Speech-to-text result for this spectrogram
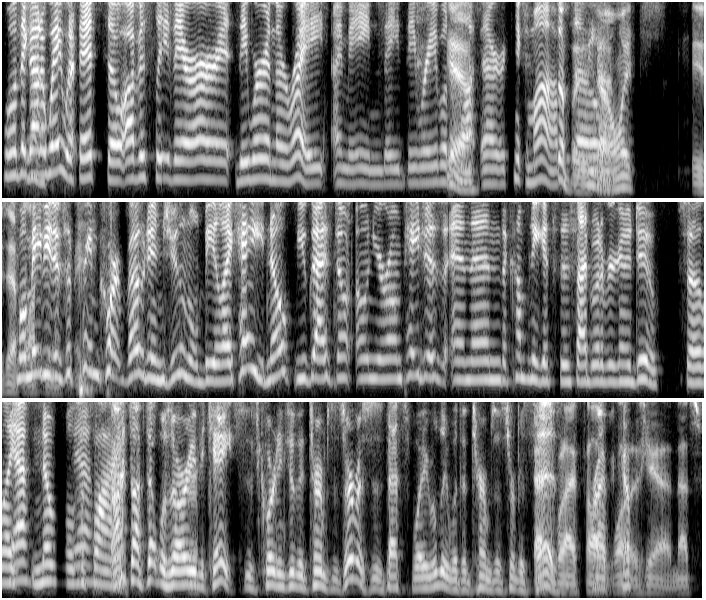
Well, they got away with it, so obviously they are they were in their right. I mean, they they were able to Yeah. block, or kick them off. But, So you know, it's Is that Well, maybe the Supreme information? Court vote in June will be like, hey, nope, you guys don't own your own pages, and then the company gets to decide whatever you're going to do. So, like, Yeah. no rules Yeah. apply. I thought that was already the case. According to the terms of services, that's what really what the terms of service That's says. what I thought it was. company. Yeah, and that's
